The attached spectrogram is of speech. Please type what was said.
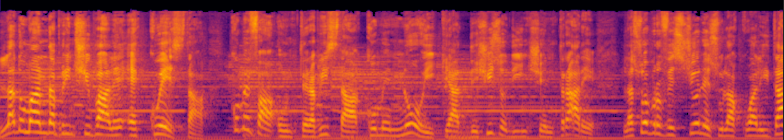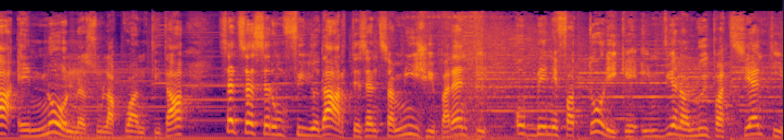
La domanda principale è questa. Come fa un terapista come noi che ha deciso di incentrare la sua professione sulla qualità e non sulla quantità, senza essere un figlio d'arte, senza amici, parenti o benefattori che inviano a lui pazienti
